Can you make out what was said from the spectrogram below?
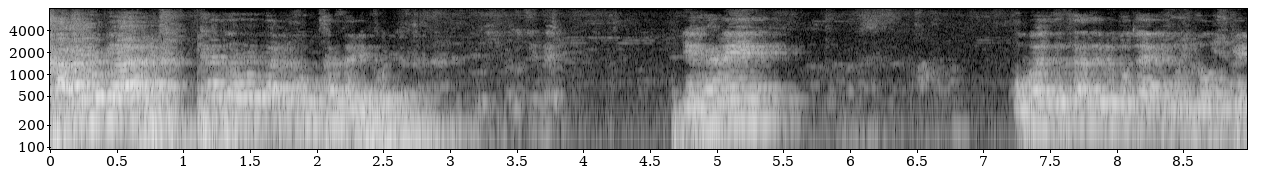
খারাপ বিখ্যাত এখানে ওবায়দুল কাদের মতো একজন লোককে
